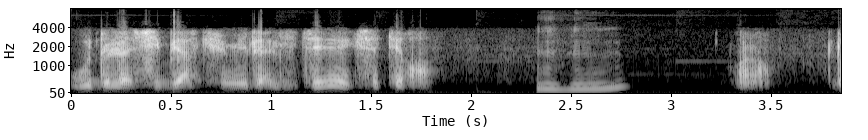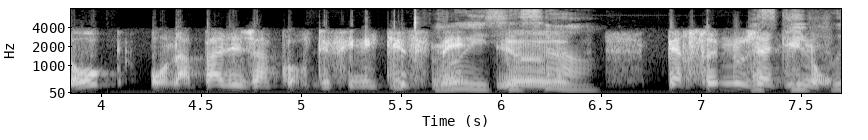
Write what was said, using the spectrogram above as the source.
ou de la cybercriminalité, etc. Mhm. Voilà. Donc, on n'a pas des accords définitifs, mais Oui, euh, ça. personne nous Parce a dit non. faut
